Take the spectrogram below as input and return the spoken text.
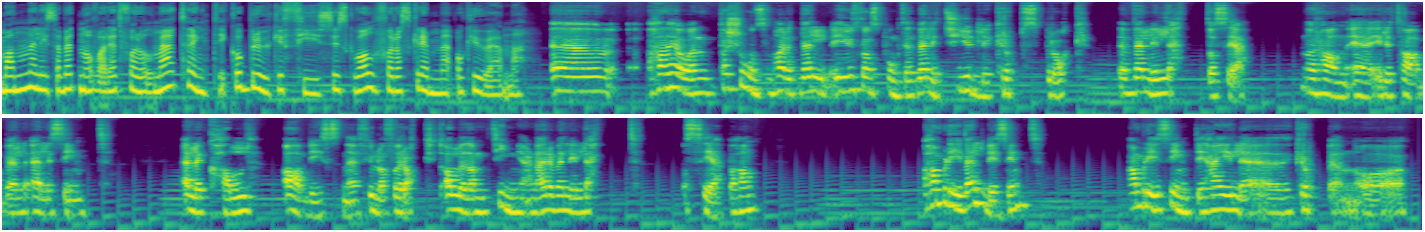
Mannen Elisabeth nå var i et forhold med, trengte ikke å bruke fysisk vold for å skremme og kue henne. Uh, han er jo en person som har veld, i utgangspunktet et veldig tydelig kroppsspråk. Det er veldig lett å se når han er irritabel eller sint eller kald, avvisende, full av forakt. Alle de tingene der er veldig lett å se på han. Han blir veldig sint. Han blir sint i hele kroppen og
